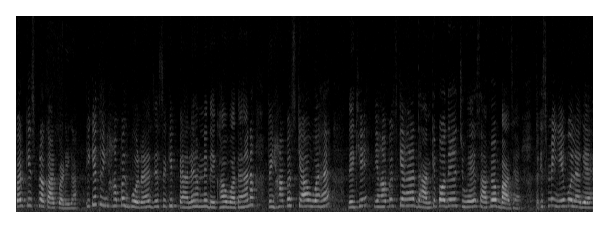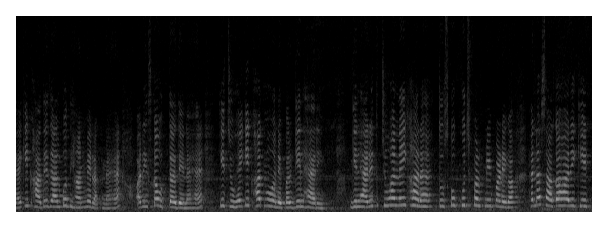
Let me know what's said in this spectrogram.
पर किस प्रकार पड़ेगा? ठीक है तो यहाँ पर बोल रहा है, जैसे कि पहले हमने देखा हुआ था, है ना? तो यहाँ पर क्या हुआ है? देखिए, यहाँ पर क्या है? धान के पौधे हैं, चूहे साफे और बाज हैं। तो इसमें ये बोला गया है कि खाद्य जाल को ध्यान में रखना है और इसका उत्तर देना है कि चूहे के खत्म होने पर गिलहरी गिलहरी तो चूहा नहीं खा रहा है तो उसको कुछ फ़र्क नहीं पड़ेगा। है ना, शाकाहारी कीट?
